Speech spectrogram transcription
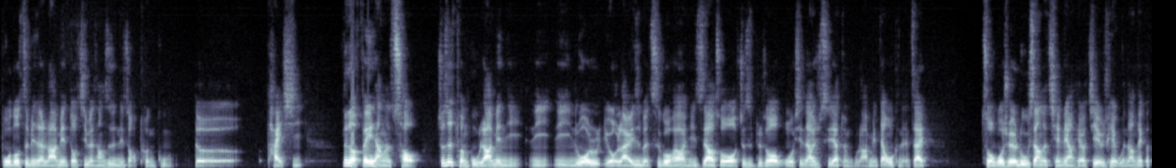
博多这边的拉面都基本上是那种豚骨的派系，那个非常的臭，就是豚骨拉面。你你你如果有来日本吃过的话，你知道说，就是比如说我现在要去吃一下豚骨拉面，但我可能在走过去的路上的前两条街就可以闻到那个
